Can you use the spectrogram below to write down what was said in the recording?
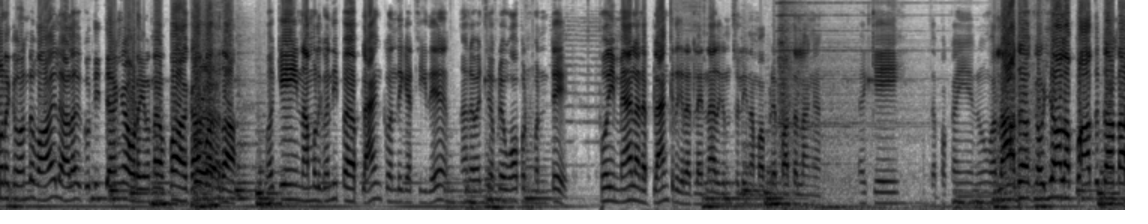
உனக்கு வந்து வாயில அழகு குத்திட்டாங்க தேங்காய் காப்பாத்துறா ஓகே நம்மளுக்கு வந்து இப்ப பிளாங்க் வந்து கிடைச்சிக்குது. அதை வச்சு அப்படியே ஓபன் பண்ணிட்டு போய் மேல அந்த பிளாங்க் இருக்கிற இடத்துல என்ன இருக்குன்னு சொல்லி நம்ம அப்படியே பாத்திரலாங்க ஓகே இந்த பக்கம் எதுவும் வரல. அத கையால பார்த்துட்டான்டா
